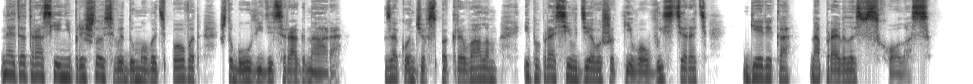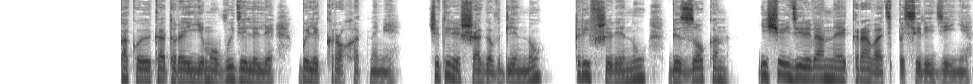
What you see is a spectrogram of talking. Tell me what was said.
На этот раз ей не пришлось выдумывать повод, чтобы увидеть Рагнара. Закончив с покрывалом и попросив девушек его выстирать, Герика направилась в схолос. Покои, которые ему выделили, были крохотными. Четыре шага в длину, три в ширину, без окон, еще и деревянная кровать посередине.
